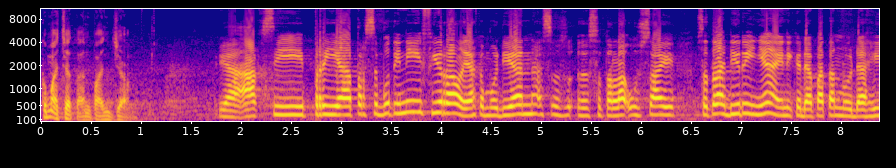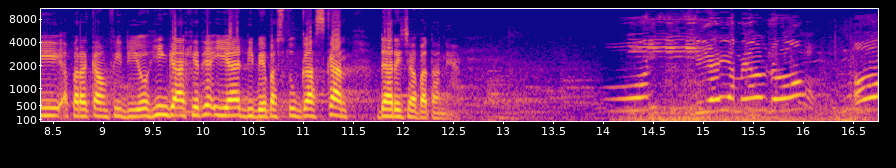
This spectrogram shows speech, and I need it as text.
kemacetan panjang. Ya, aksi pria tersebut ini viral ya. Kemudian setelah usai setelah dirinya ini kedapatan meludahi perekam video hingga akhirnya ia dibebas tugaskan dari jabatannya. Dia ya Mel dong. Oh.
